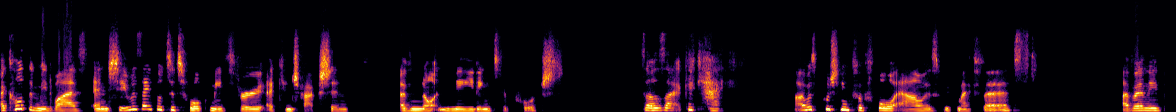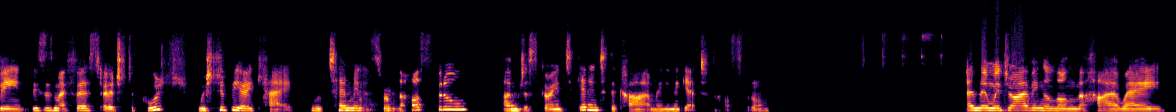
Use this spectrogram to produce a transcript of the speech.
I called the midwives and she was able to talk me through a contraction of not needing to push. So I was like, okay, I was pushing for four hours with my first. I've only been, this is my first urge to push. We should be okay. We're 10 minutes from the hospital. I'm just going to get into the car and we're going to get to the hospital. And then we're driving along the highway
